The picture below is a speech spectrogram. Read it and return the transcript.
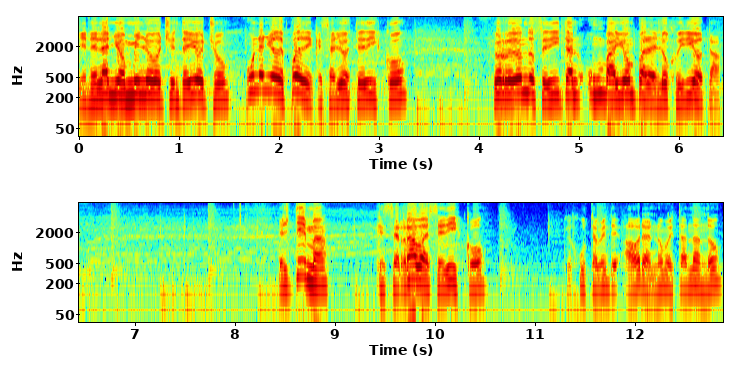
Y en el año 1988, un año después de que salió este disco, Los Redondos editan Un Bayón para el Ojo Idiota. El tema que cerraba ese disco, que justamente ahora no me están dando.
